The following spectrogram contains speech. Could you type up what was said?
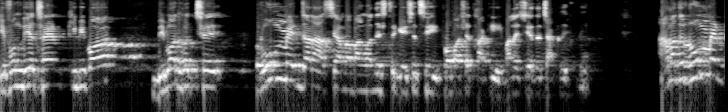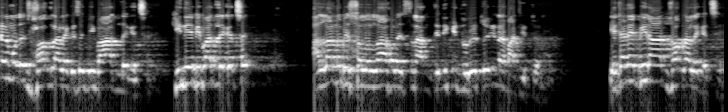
কি ফোন দিয়েছেন? কি বিপদ? বিপদ হচ্ছে রুমমেট যারা আছে, আমরা বাংলাদেশ থেকে এসেছি, প্রবাসে থাকি, মালয়েশিয়াতে চাকরি করি। আমাদের রুমমেটদের মধ্যে ঝগড়া লেগেছে, বিবাদ লেগেছে। কি নিয়ে বিবাদ লেগেছে? আল্লাহ নবী সাল্লাহ ইসলাম তিনি কি নূরের তৈরি না মাটির তৈরি? এটা নিয়ে বিরাট ঝগড়া লেগেছে।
